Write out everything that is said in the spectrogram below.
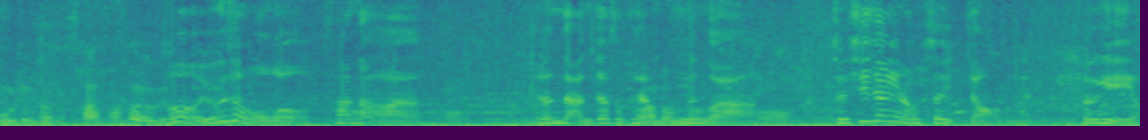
뭐 좀 사서 사, 사서 여기서. 어, 여기서 먹어. 사다가. 어. 이런 데 앉아서 그냥 사서. 먹는 거야. 어. 저 시장이라고 써있죠. 여기에요.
